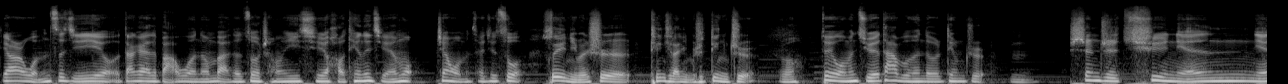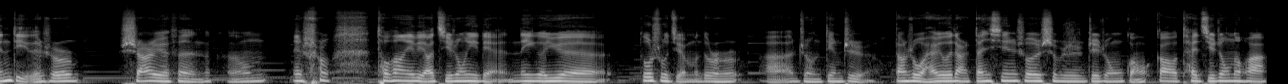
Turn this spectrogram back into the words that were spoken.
第二，我们自己也有大概的把握，能把它做成一期好听的节目，这样我们才去做。所以你们是听起来你们是定制是吧？对我们绝大部分都是定制，嗯，甚至去年年底的时候，十二月份可能那时候投放也比较集中一点，那个月多数节目都是啊、这种定制。当时我还有点担心，说是不是这种广告太集中的话，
